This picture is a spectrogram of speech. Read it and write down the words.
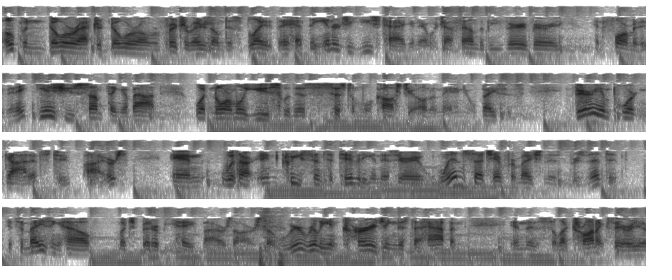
opened door after door on refrigerators on display, they had the energy use tag in there, which I found to be very, very informative. And it gives you something about what normal use with this system will cost you on an annual basis. Very important guidance to buyers. And with our increased sensitivity in this area, when such information is presented, it's amazing how much better behaved buyers are. So we're really encouraging this to happen in this electronics area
